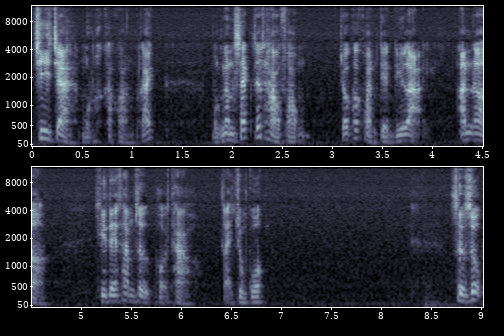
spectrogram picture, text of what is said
chi trả một khoản cách, một ngân sách rất hào phóng cho các khoản tiền đi lại, ăn ở khi tới tham dự hội thảo tại Trung Quốc. Sử dụng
